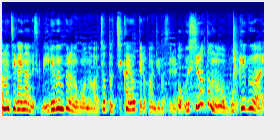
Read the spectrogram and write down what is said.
干の違いなんですけど、11 Pro の方のがちょっと近寄ってる感じがする。後ろとのボケ具合、境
